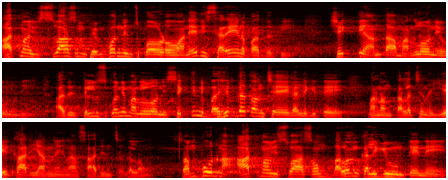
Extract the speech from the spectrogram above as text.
ఆత్మవిశ్వాసం పెంపొందించుకోవడం అనేది సరైన పద్ధతి. శక్తి అంతా మనలోనే ఉంది. అది తెలుసుకొని మనలోని శక్తిని బహిర్గతం చేయగలిగితే మనం తలచిన ఏ కార్యాన్నైనా సాధించగలం. సంపూర్ణ ఆత్మవిశ్వాసం బలం కలిగి ఉంటేనే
